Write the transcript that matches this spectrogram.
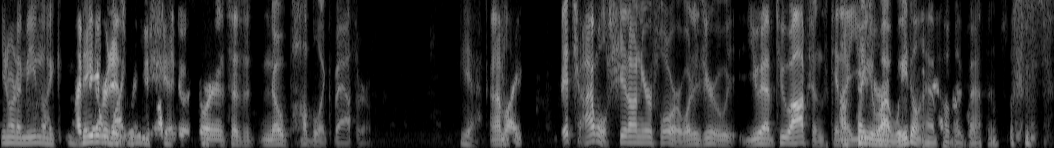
You know what I mean? Like My they don't is when you you walk shit. into a store and it says no public bathroom, Yeah. and I'm like, bitch, I will shit on your floor. What is your? You have two options. Can I I'll tell use you your, why we don't have public bathrooms.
